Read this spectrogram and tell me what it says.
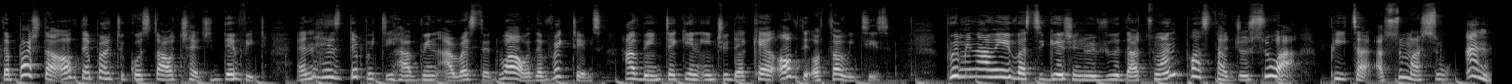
The pastor of the Pentecostal church, David, and his deputy have been arrested while the victims have been taken into the care of the authorities. Preliminary investigation revealed that one pastor, Joshua Peter Asumasu, an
